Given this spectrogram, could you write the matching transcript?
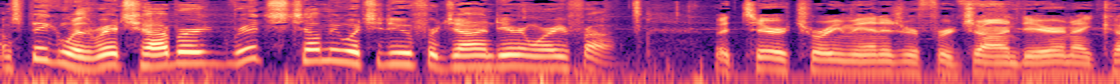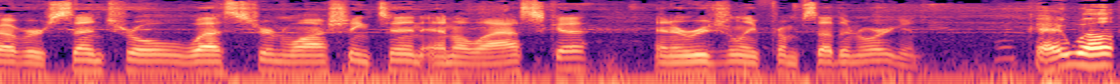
I'm speaking with Rich Hubbard. Rich, tell me what you do for John Deere and where you're from. I'm a territory manager for John Deere, and I cover central, western Washington, and Alaska, and originally from southern Oregon. Okay, well,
